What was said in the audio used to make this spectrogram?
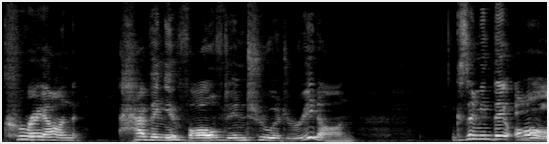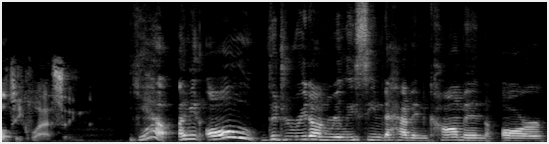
Kureon having evolved into a Druidon. Because I mean, they all multi-classing. Yeah, I mean, all the Druidon really seem to have in common are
